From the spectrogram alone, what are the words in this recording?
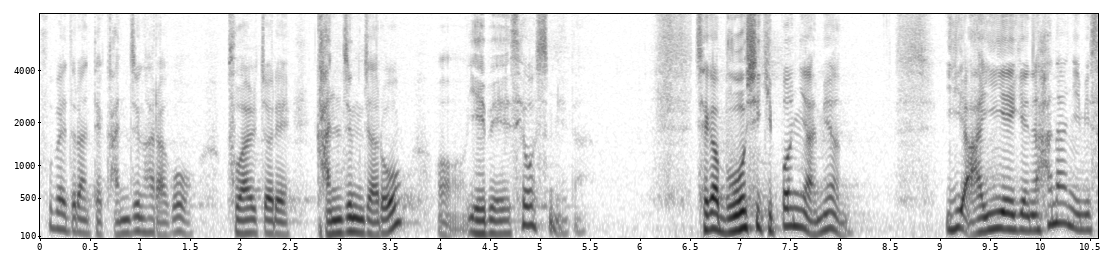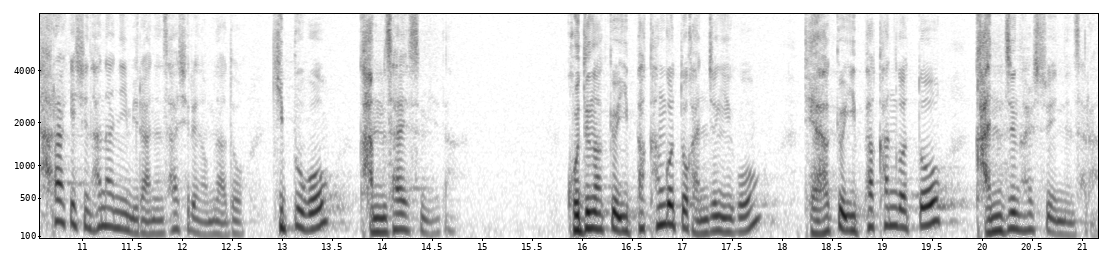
후배들한테 간증하라고 부활절에 간증자로 어, 예배에 세웠습니다. 제가 무엇이 기뻤냐면 이 아이에게는 하나님이 살아계신 하나님이라는 사실에 너무나도 기쁘고 감사했습니다. 고등학교 입학한 것도 간증이고 대학교 입학한 것도 간증할 수 있는 사람.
